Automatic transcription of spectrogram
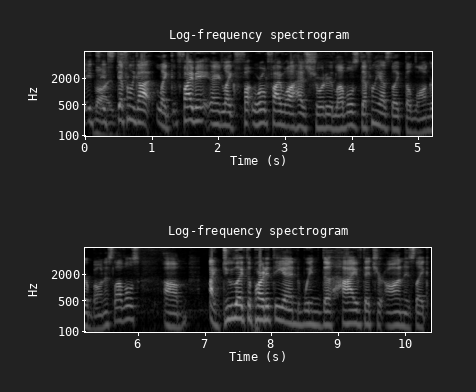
it's, it's definitely got like five eight like F- World Five while it has shorter levels, definitely has like the longer bonus levels. Um, I do like the part at the end when the hive that you're on is like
